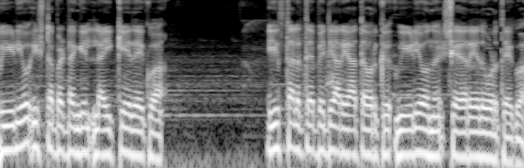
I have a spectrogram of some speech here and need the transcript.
വീഡിയോ ഇഷ്ടപ്പെട്ടെങ്കിൽ ലൈക്ക് ചെയ്തേക്കുക. ഈ സ്ഥലത്തെപ്പറ്റി അറിയാത്തവർക്ക് വീഡിയോ ഒന്ന് ഷെയർ ചെയ്ത് കൊടുത്തേക്കുക.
